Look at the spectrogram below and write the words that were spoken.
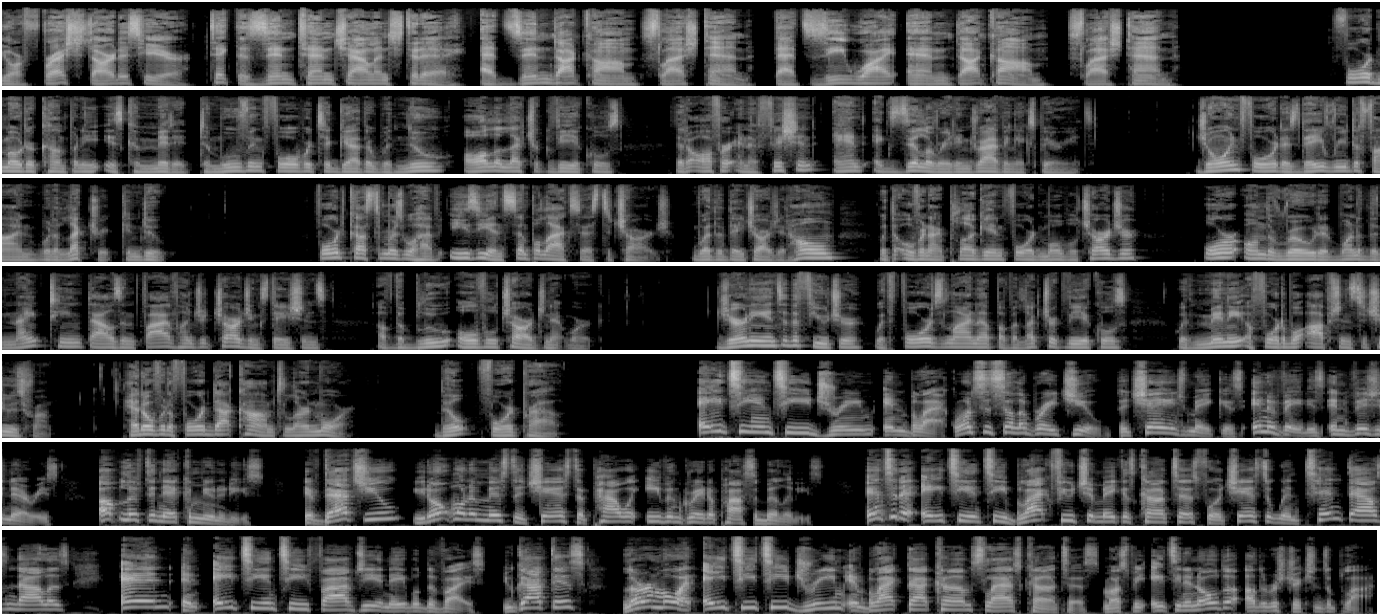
Your fresh start is here. Take the Zyn 10 challenge today at zyn.com slash 10. That's Z-Y-N dot com slash 10. Ford Motor Company is committed to moving forward together with new all-electric vehicles that offer an efficient and exhilarating driving experience. Join Ford as they redefine what electric can do. Ford customers will have easy and simple access to charge, whether they charge at home with the overnight plug-in Ford mobile charger or on the road at one of the 19,500 charging stations of the Blue Oval Charge Network. Journey into the future with Ford's lineup of electric vehicles with many affordable options to choose from. Head over to Ford.com to learn more. Built Ford Proud. AT&T Dream in Black wants to celebrate you, the change makers, innovators, and visionaries, uplifting their communities. If that's you, you don't want to miss the chance to power even greater possibilities. Enter the AT&T Black Future Makers contest for a chance to win $10,000 and an AT&T 5G enabled device. You got this? Learn more at attdreaminblack.com slash contest. Must be 18 and older. Other restrictions apply.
